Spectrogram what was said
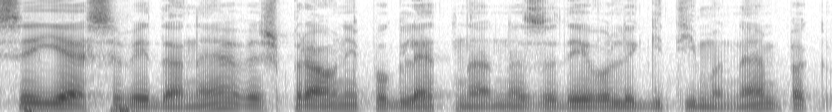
se je seveda ne, veš, pravni pogled na, na zadevo legitimen, ne, ampak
